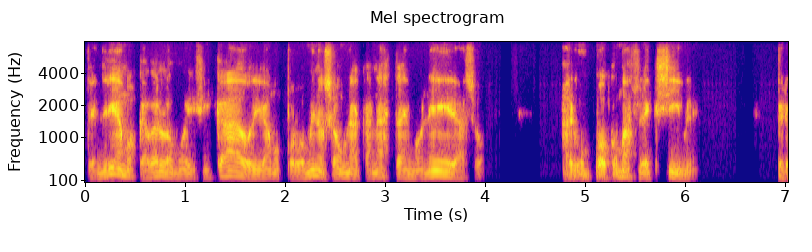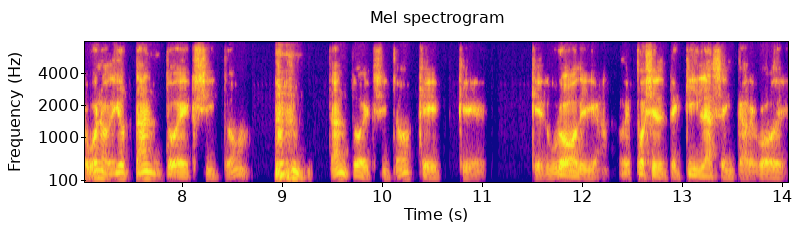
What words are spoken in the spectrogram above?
tendríamos que haberlo modificado, digamos, por lo menos a una canasta de monedas o, algo un poco más flexible. Pero bueno, dio tanto éxito, tanto éxito, que, duró, digamos. Después el tequila se encargó de,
